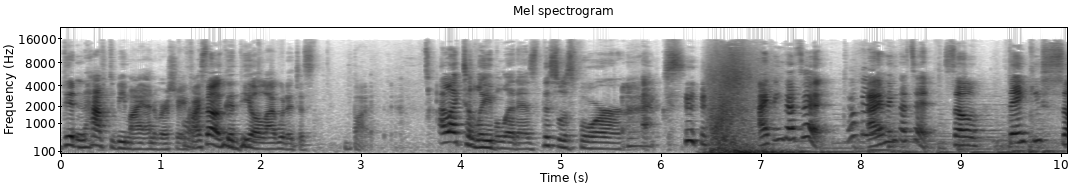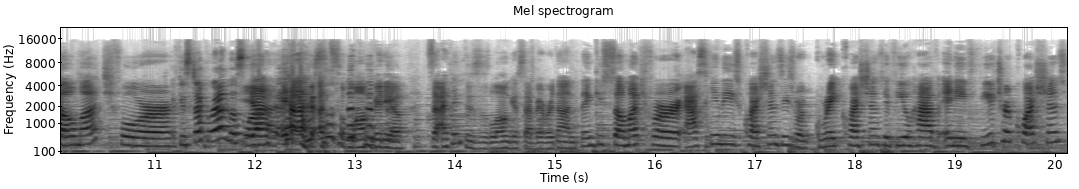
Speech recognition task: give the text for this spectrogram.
didn't have to be my anniversary if i saw a good deal i would have just bought it I like to label it as this was for X. I think that's it. Okay. I think that's it. So thank you so much for. if you stuck around this long, Yeah, yeah, that's a long video. So I think this is the longest I've ever done. Thank you so much for asking these questions. These were great questions. If you have any future questions,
